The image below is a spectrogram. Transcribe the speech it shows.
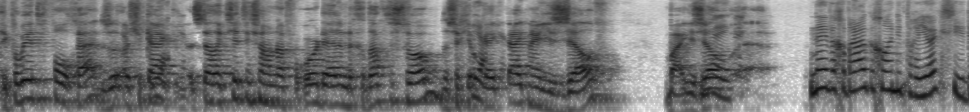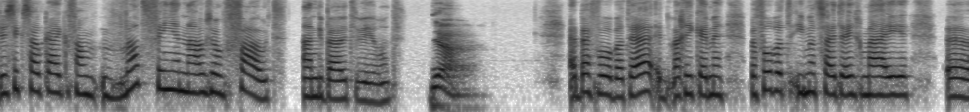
Ik probeer het te volgen. Hè? Dus als je kijkt, stel ik zit in zo'n uh, veroordelende gedachtenstroom, dan zeg je: oké, kijk naar jezelf, maar jezelf. Nee. Uh, nee. we gebruiken gewoon die projectie. Dus ik zou kijken van wat vind je nou zo fout aan die buitenwereld? Ja. Hè, bijvoorbeeld, hè, Marieke, bijvoorbeeld iemand zei tegen mij: uh,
